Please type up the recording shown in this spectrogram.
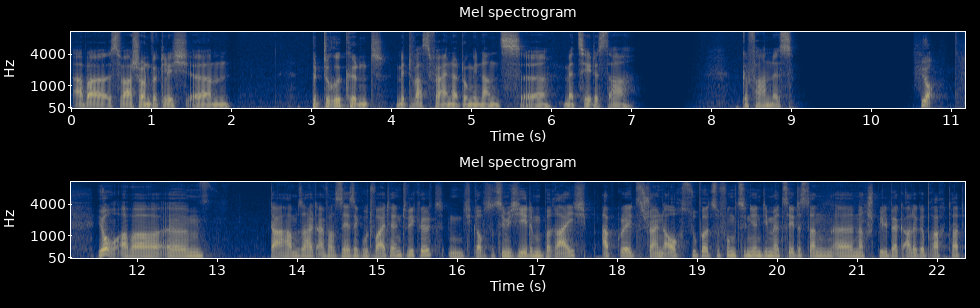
aber es war schon wirklich ähm, bedrückend, mit was für einer Dominanz äh, Mercedes da gefahren ist. Ja. Jo, aber ähm, da haben sie halt einfach sehr, sehr gut weiterentwickelt. Ich glaube, so ziemlich jedem Bereich. Upgrades scheinen auch super zu funktionieren, die Mercedes dann äh, nach Spielberg alle gebracht hat.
